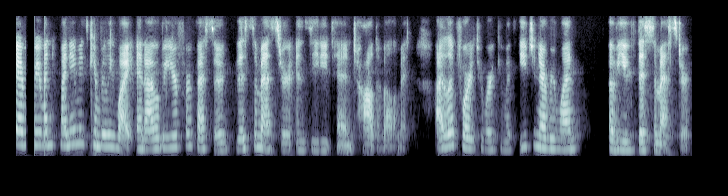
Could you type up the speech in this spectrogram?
Hi everyone, my name is Kimberly White and I will be your professor this semester in CD10 Child Development. I look forward to working with each and every one of you this semester.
